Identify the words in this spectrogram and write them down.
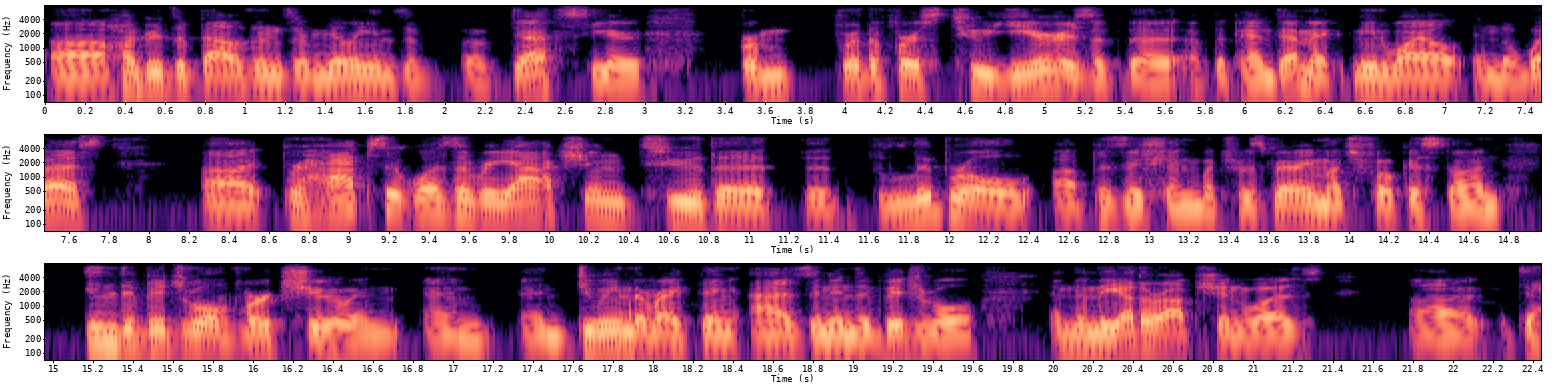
uh, hundreds of thousands or millions of, of deaths here for for the first two years of the of the pandemic. Meanwhile, in the West uh, perhaps it was a reaction to the, the, the liberal uh, position, which was very much focused on individual virtue and, and, and doing the right thing as an individual. And then the other option was uh, to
